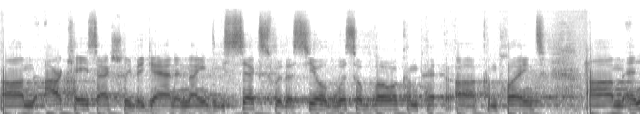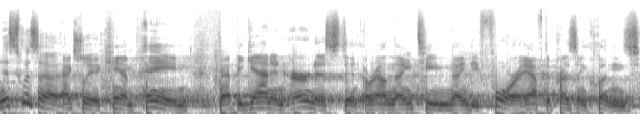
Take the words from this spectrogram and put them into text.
Um, our case actually began in 96 with a sealed whistleblower uh, complaint. Um, and this was a, actually a campaign that began in earnest in, around 1994 after President Clinton's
